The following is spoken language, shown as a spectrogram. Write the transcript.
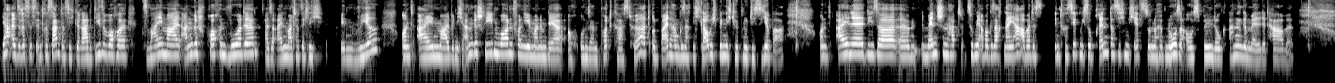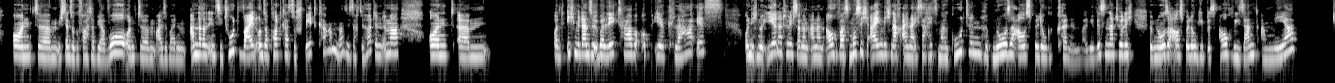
Ja, also das ist interessant, dass ich gerade diese Woche zweimal angesprochen wurde. Also einmal tatsächlich in Real und einmal bin ich angeschrieben worden von jemandem, der auch unseren Podcast hört und beide haben gesagt, ich glaube, ich bin nicht hypnotisierbar. Und eine dieser ähm, Menschen hat zu mir aber gesagt, na ja, aber das interessiert mich so brennend, dass ich mich jetzt so eine Hypnoseausbildung angemeldet habe. Und ähm, ich dann so gefragt habe, ja, wo? Und ähm, also bei einem anderen Institut, weil unser Podcast so spät kam. Ne? Sie sagt, sie hört den immer. Und ähm, und ich mir dann so überlegt habe, ob ihr klar ist, und nicht nur ihr natürlich, sondern anderen auch, was muss ich eigentlich nach einer, ich sage jetzt mal, guten Hypnoseausbildung können? Weil wir wissen natürlich, Hypnoseausbildung gibt es auch wie Sand am Meer.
